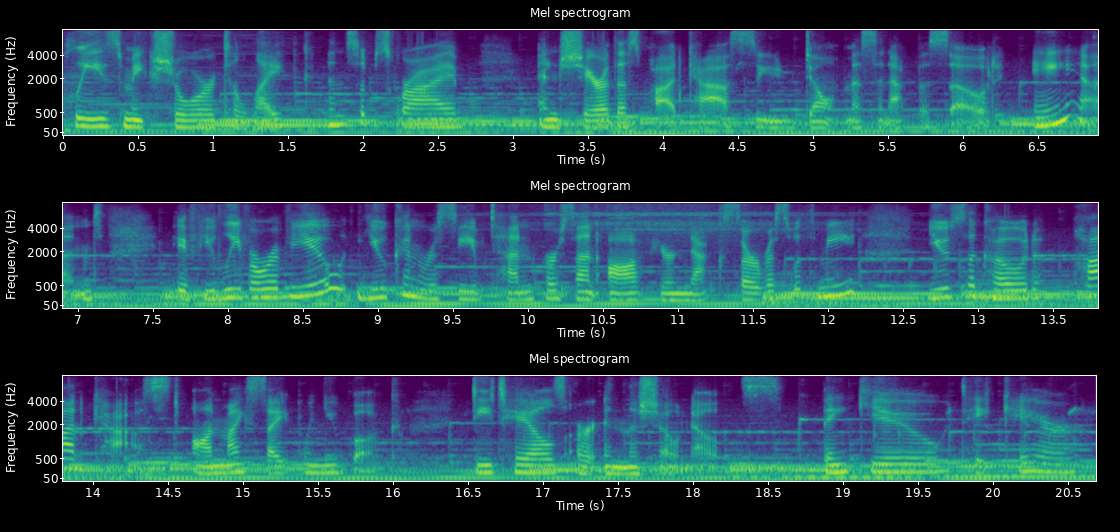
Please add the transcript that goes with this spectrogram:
Please make sure to like and subscribe and share this podcast so you don't miss an episode. And if you leave a review, you can receive 10% off your next service with me. Use the code PODCAST on my site when you book. Details are in the show notes. Thank you. Take care.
